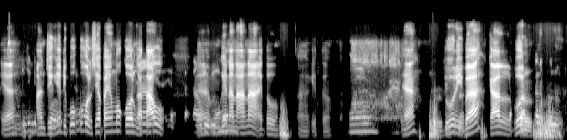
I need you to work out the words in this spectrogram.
ya. Anjing dipukul. Anjingnya dipukul. Siapa yang mukul? Nggak Nah, tahu. iya, iya, tahu. Ya, mungkin anak-anak itu. Nah, gitu. Hmm. Ya, duriba kalbun. Kal- Kalbun. Di-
